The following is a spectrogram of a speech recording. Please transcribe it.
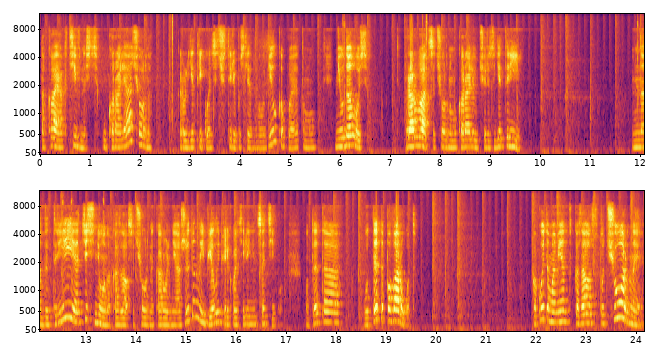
такая активность у короля черных король Е3, конь С4 бы следовала вилка, поэтому не удалось прорваться черному королю через Е3 на d3 и оттеснен оказался черный король неожиданно, и белые перехватили инициативу. Вот это, вот это поворот. В какой-то момент казалось, что черные,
